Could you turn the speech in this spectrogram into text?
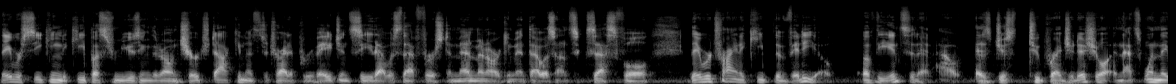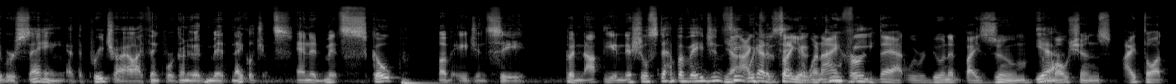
they were seeking to keep us from using their own church documents to try to prove agency. That was that First Amendment argument. That was unsuccessful. They were trying to keep the video of the incident out as just too prejudicial. And that's when they were saying at the pretrial, I think we're going to admit negligence and admit scope of agency but not the initial step of agency. Yeah, I got to tell like you, when goofy... I heard that, we were doing it by Zoom, yeah. motions, I thought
